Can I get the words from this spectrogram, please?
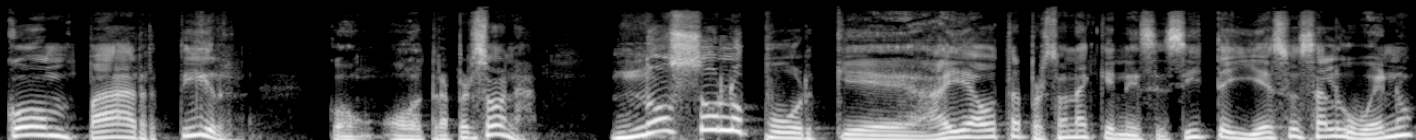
compartir con otra persona. No solo porque haya otra persona que necesite y eso es algo bueno,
